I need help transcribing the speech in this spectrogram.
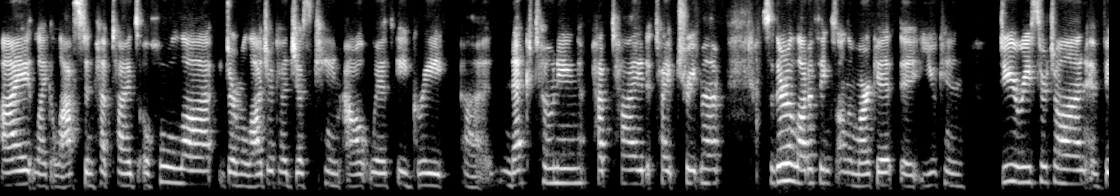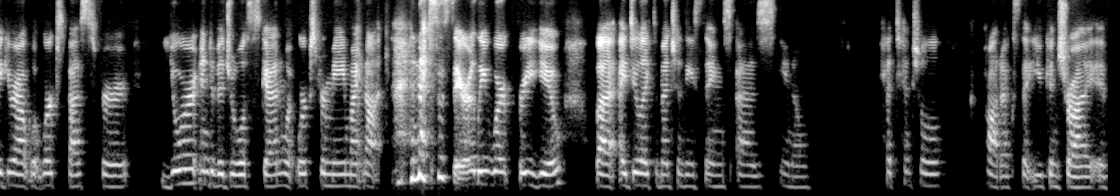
I like elastin peptides a whole lot. Dermalogica just came out with a great uh, neck toning peptide type treatment. So there are a lot of things on the market that you can do your research on and figure out what works best for your individual skin. What works for me might not necessarily work for you, but I do like to mention these things as, you know, potential products that you can try if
